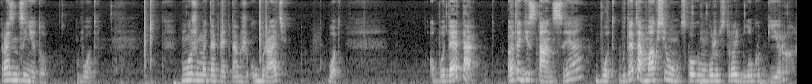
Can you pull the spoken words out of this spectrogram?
Разницы нету, вот. Можем это опять также убрать, вот. Вот это, это дистанция, вот, вот это максимум, сколько мы можем строить блоков вверх,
